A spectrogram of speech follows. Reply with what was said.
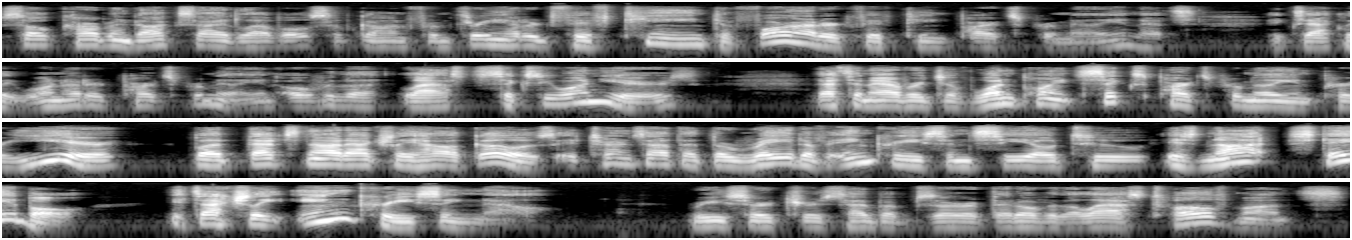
So carbon dioxide levels have gone from 315 to 415 parts per million. That's exactly 100 parts per million over the last 61 years. That's an average of 1.6 parts per million per year, but that's not actually how it goes. It turns out that the rate of increase in CO2 is not stable. It's actually increasing now. Researchers have observed that over the last 12 months,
